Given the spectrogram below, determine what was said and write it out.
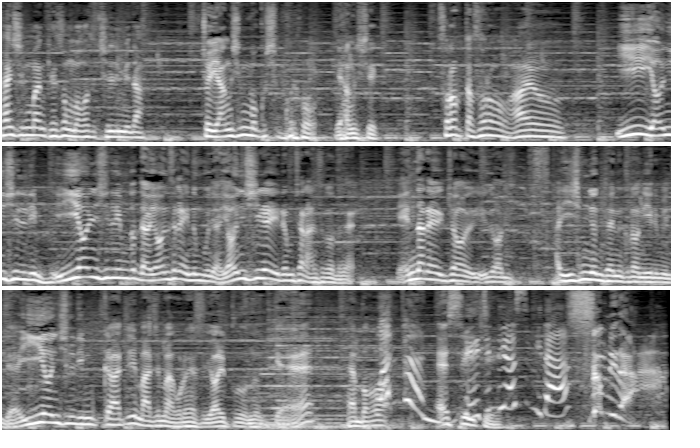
한식만 계속 먹어서 질립니다. 저 양식 먹고 싶어요. 양식. 서럽다 서러워. 아유. 이연실님. 이연실님도 내가 연세가 있는 분이야. 연실의 이름 잘 안 쓰거든요. 옛날에 저 이거 한 20년 된 그런 이름인데 이연실님까지 마지막으로 해서 10분 넘게 햄버거 완판 SET 매진되었습니다. 쏩니다.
